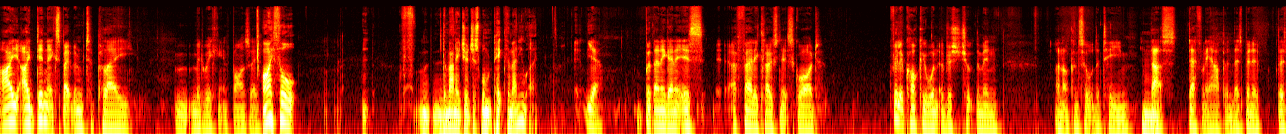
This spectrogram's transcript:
I I didn't expect them to play midweek against Barnsley. I thought the manager just wouldn't pick them anyway. Yeah, but then again, it is a fairly close knit squad. Phillip Cocu wouldn't have just chucked them in and not consulted the team. Mm. That's definitely happened. There's been a there's,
